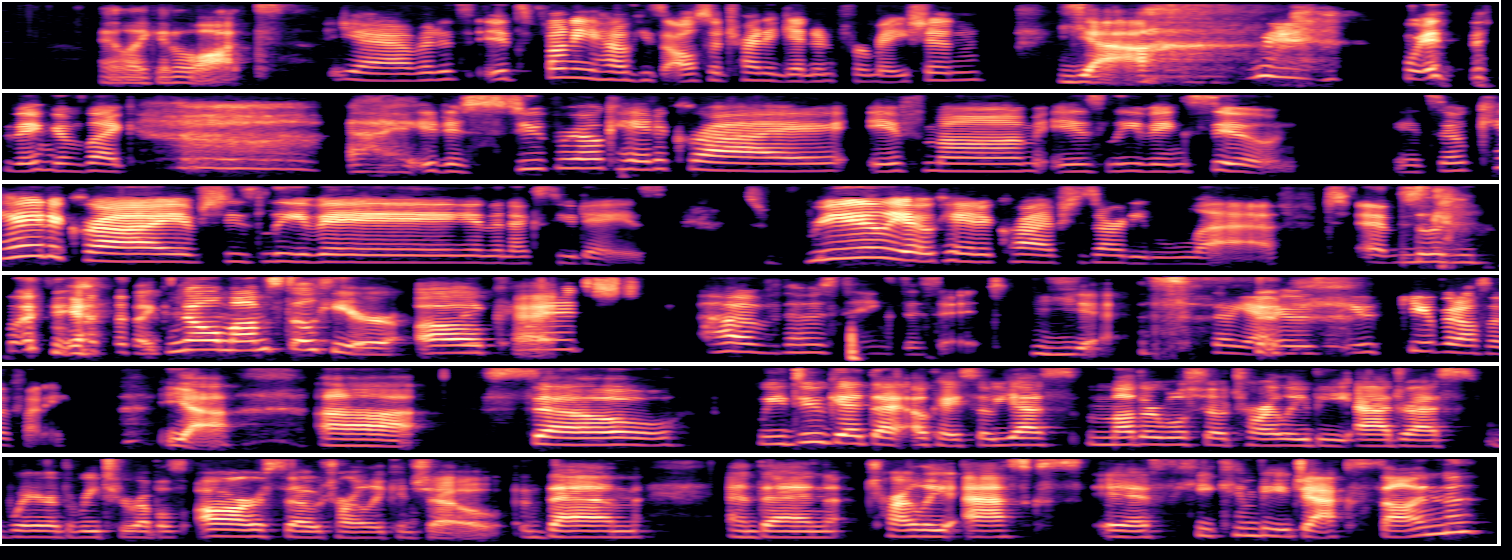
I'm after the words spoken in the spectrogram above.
I like it a lot. Yeah, but it's it's funny how he's also trying to get information. Yeah. With the thing of like, it is super okay to cry if mom is leaving soon. It's okay to cry if she's leaving in the next few days. It's really okay to cry if she's already left. And yeah, like no, mom's still here. Okay. Like, which of those things is it? Yes. So yeah, it was it was cute but also funny. Yeah. Uh, so we do get that. Okay, so yes, Mother will show Charlie the address where the Reetou rebels are, so Charlie can show them. And then Charlie asks if he can be Jack's son.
